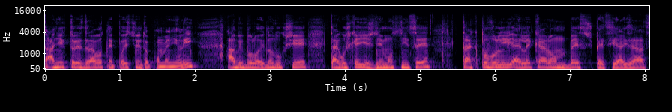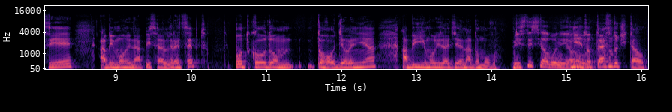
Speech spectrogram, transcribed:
a niektoré zdravotné poistenie to pomenili, aby bolo jednoduchšie, tak už keď ideš z nemocnice, tak povolili aj lekárom bez špecializácie, aby mohli napísať recept, pod kódom toho oddelenia, aby ich mohli dať na domov. Myslíš si alebo nie? Nie, to, ja som to čítal.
